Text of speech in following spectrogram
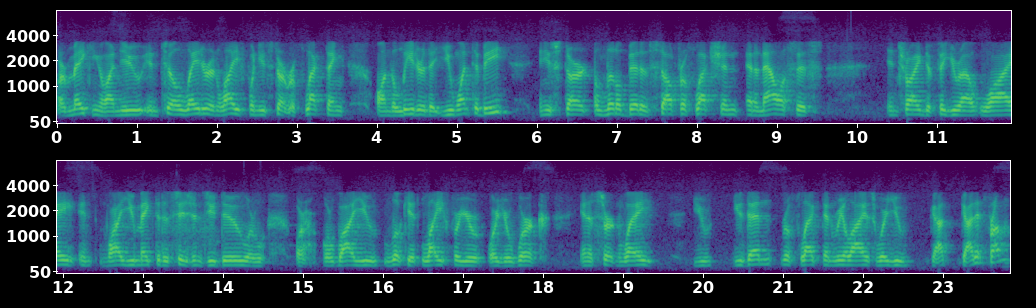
are making on you until later in life when you start reflecting on the leader that you want to be and you start a little bit of self-reflection and analysis in trying to figure out why and why you make the decisions you do or or or why you look at life or your or your work in a certain way. You you then reflect and realize where you got got it from.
